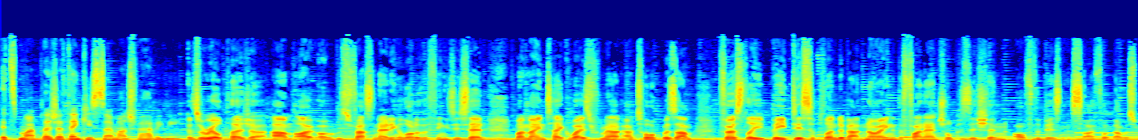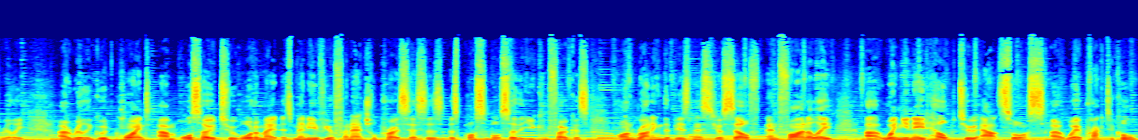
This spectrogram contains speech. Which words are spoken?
It's my pleasure. Thank you so much for having me. It was a real pleasure. Um, I, it was fascinating a lot of the things you said. My main takeaways from our, our talk was, um, firstly, be disciplined about knowing the financial position of the business. I thought that was really a really good point. Um, also, to automate as many of your financial processes as possible so that you can focus on running the business yourself. And finally, uh, when you need help, to outsource uh, where practical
